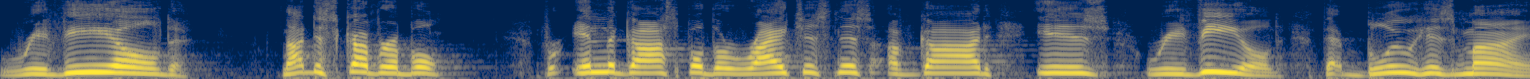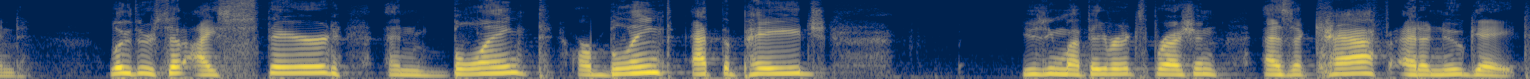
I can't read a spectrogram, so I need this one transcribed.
revealed, not discoverable. For in the gospel, the righteousness of God is revealed. That blew his mind. Luther said, I stared and blanked or blinked at the page, using my favorite expression, as a calf at a new gate.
